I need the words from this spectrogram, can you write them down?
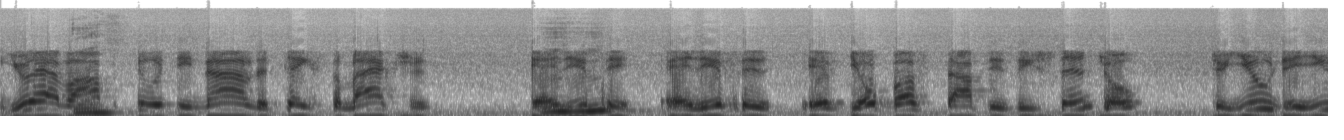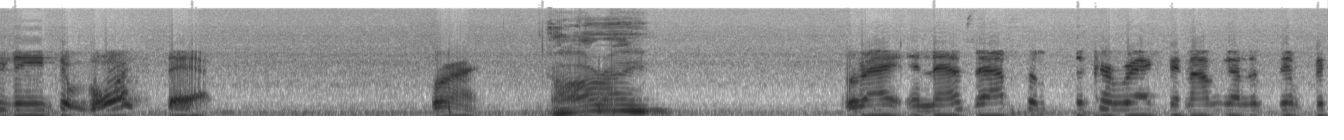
You have an opportunity now to take some action, and Mm-hmm. if it, and if it, if your bus stop is essential to you, then you need to voice that. Right. All right. Right, and that's absolutely correct. And I'm going to simply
